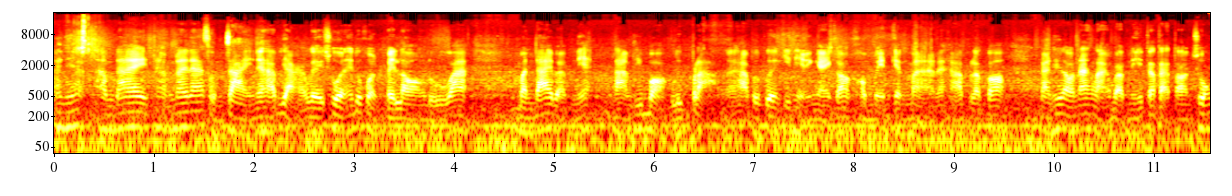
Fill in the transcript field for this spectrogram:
อันนี้ทำได้ทำได้น่าสนใจนะครับ อยากเลยชวนให้ทุกคนไปลองดูว่า มันได้แบบนี้ตามที่บอกหรือเปล่านะครับ เพื่อนๆคิดเห็นยังไงก็คอมเมนต์กันมานะครับ แล้วก็การที่เรานั่งหลังแบบนี้ตั้งแต่ตอนช่วง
